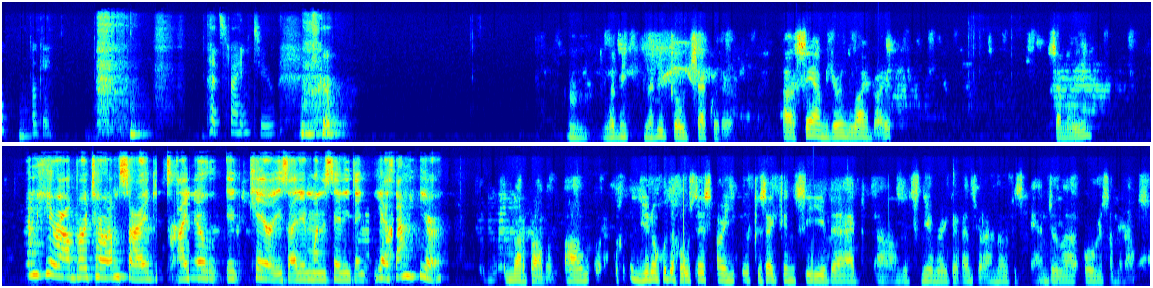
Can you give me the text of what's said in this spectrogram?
Oh, okay. That's fine too. hmm, let me let me go check with her. Uh, Sam, you're in the line, right? Samuel? I'm here, Alberto. I'm sorry. Just I know it carries. I didn't want to say anything. Yes, I'm here. Not a problem. Um, you know who the host is? Are you? Because I can see that um, it's New America events, but I don't know if it's Angela or someone else.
